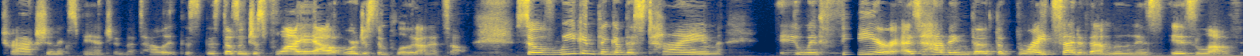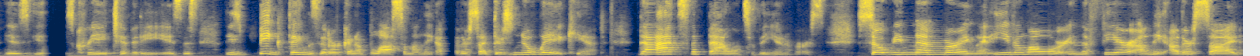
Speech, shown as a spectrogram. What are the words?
contraction, expansion. That's how it, this this doesn't just fly out or just implode on itself. So if we can think of this time with fear as having the the bright side of that moon is is love is is creativity is this these big things that are going to blossom on the other side. There's no way it can't. That's the balance of the universe. So remembering that even while we're in the fear on the other side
